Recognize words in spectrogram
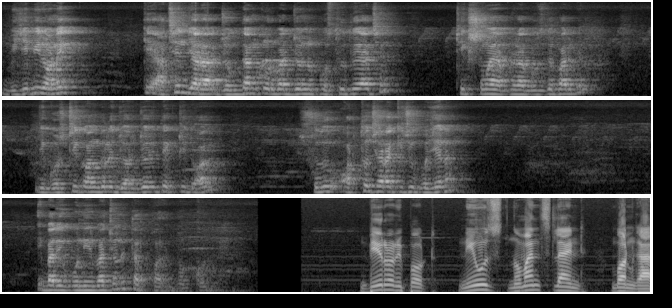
বিজেপির অনেককে আছেন যারা যোগদান করবার জন্য প্রস্তুত হয়ে আছেন, ঠিক সময় আপনারা বুঝতে পারবেন যে গোষ্ঠী কন্দলে জর্জরিত একটি দল শুধু অর্থ ছাড়া কিছু বোঝে না। এবারে উপনির্বাচনে তার ফল ভোগ করবে। Bureau report news no man's land Bongaon.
